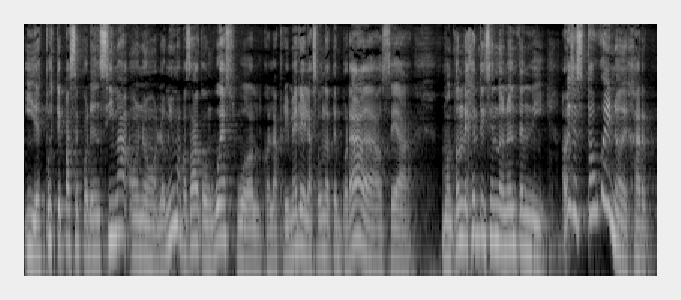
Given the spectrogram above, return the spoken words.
y después te pase por encima o no. Lo mismo pasaba con Westworld, con la primera y la segunda temporada. O sea, un montón de gente diciendo no entendí. A veces está bueno dejar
